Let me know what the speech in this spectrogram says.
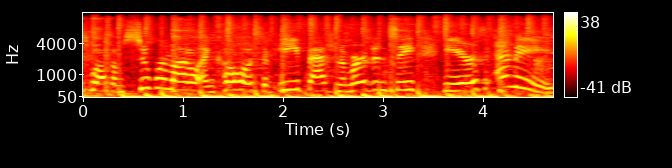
Please welcome supermodel and co-host of E Fashion Emergency. Here's Emme.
